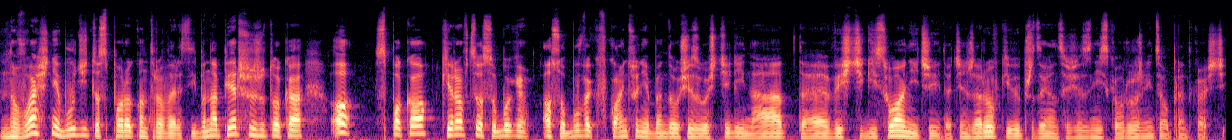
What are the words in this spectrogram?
No właśnie budzi to sporo kontrowersji, bo na pierwszy rzut oka, o spoko, kierowcy osobówek, osobówek w końcu nie będą się złościli na te wyścigi słoni, czyli te ciężarówki wyprzedzające się z niską różnicą prędkości.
